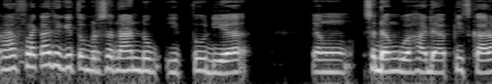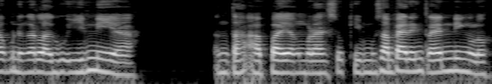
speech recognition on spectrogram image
refleks aja gitu bersenandung. Itu dia yang sedang gua hadapi sekarang mendengar lagu ini ya. Entah apa yang merasukimu. Sampai ada yang trending loh.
